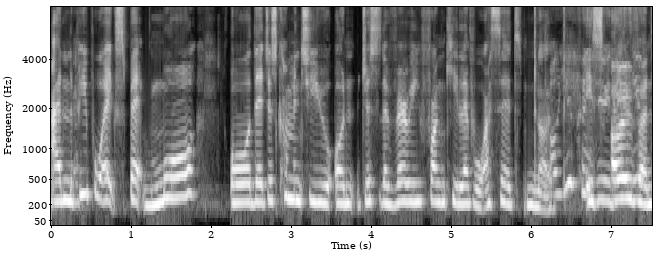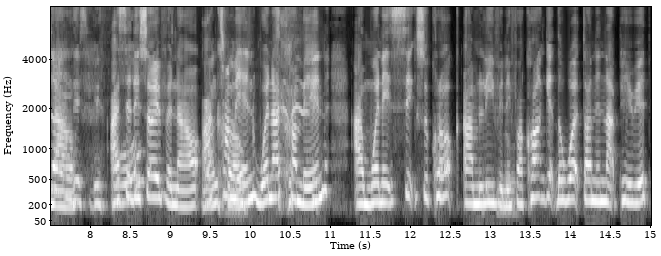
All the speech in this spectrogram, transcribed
and the people expect more. Or they're just coming to you on just a very funky level. I said no. Oh, you can it's do this. over You've done now. this I said it's over now. I come in when I come in, and when it's six o'clock, I'm leaving. If I can't get the work done in that period,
